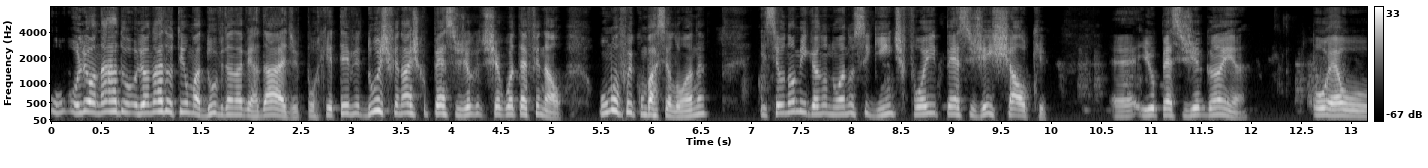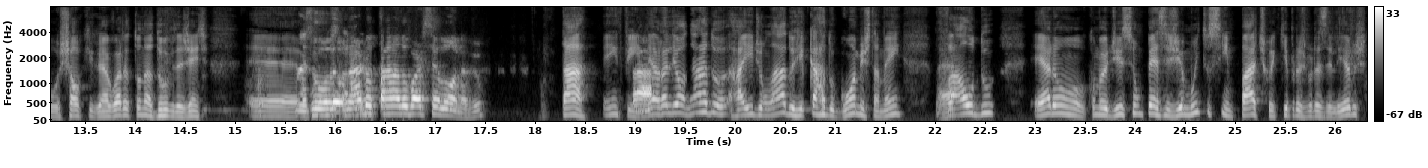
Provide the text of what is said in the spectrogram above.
o, Leonardo, o Leonardo tem uma dúvida, na verdade, porque teve duas finais que o PSG chegou até a final. Uma foi com o Barcelona, e se eu não me engano, no ano seguinte foi PSG e Schalke. É, e o PSG ganha ou é o Schalke que ganha? Agora eu tô na dúvida, gente. É... Mas o Leonardo tá na do Barcelona, viu? Tá, enfim, tá. era Leonardo Raí de um lado, Ricardo Gomes também, é. Valdo, eram, como eu disse, um PSG muito simpático aqui para os brasileiros.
